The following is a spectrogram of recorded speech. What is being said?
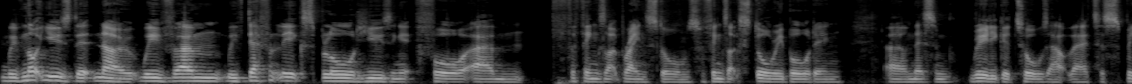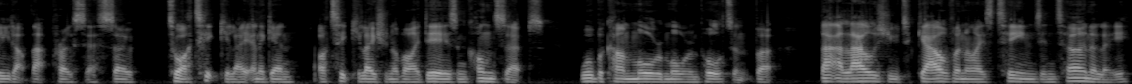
We've not used it. No, we've um, we've definitely explored using it for um, for things like brainstorms, for things like storyboarding. Um, there's some really good tools out there to speed up that process. So to articulate, and again, articulation of ideas and concepts will become more and more important. But that allows you to galvanize teams internally,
